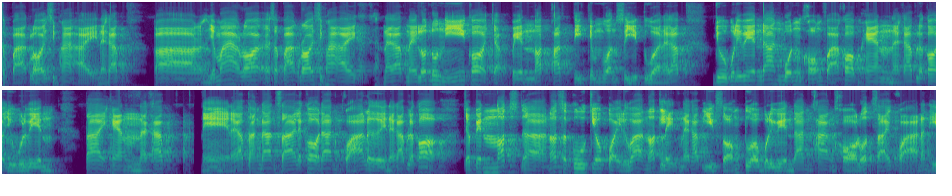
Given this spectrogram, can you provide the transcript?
Spark 115i นะครับยามาฮ่าร้อยสปาร์กร้อยสิบห้าไอนะครับในรถรุ่นนี้ก็จะเป็นน็อตพลาสติกจำนวน 4 ตัวนะครับ อยู่บริเวณด้านบนของฝาครอบแฮนด์นะครับ แล้วก็อยู่บริเวณใต้แฮนด์นะครับ นี่นะครับทั้งด้านซ้ายแล้วก็ด้านขวาเลยนะครับ แล้วก็จะเป็นน็อตอ่าน็อตสกูเกียวปล่อยหรือว่าน็อตเหล็กนะครับ อีก 2 ตัวบริเวณด้านข้างคอรถซ้ายขวานั่นเอ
